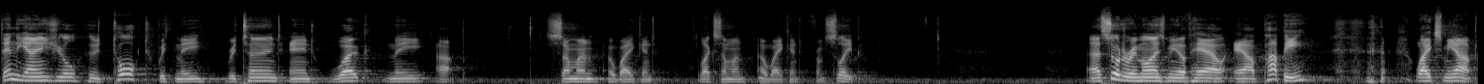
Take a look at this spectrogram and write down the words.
Then the angel who talked with me returned and woke me up. Someone awakened, like someone awakened from sleep. Uh, sort of reminds me of how our puppy wakes me up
